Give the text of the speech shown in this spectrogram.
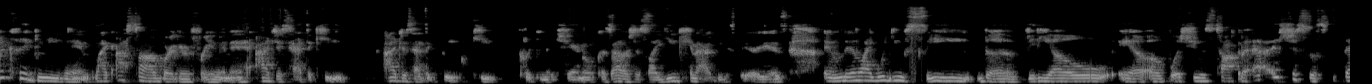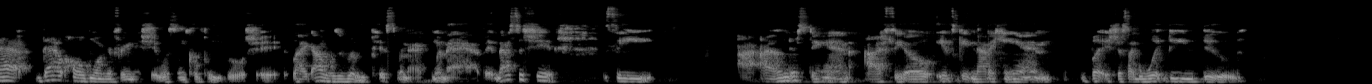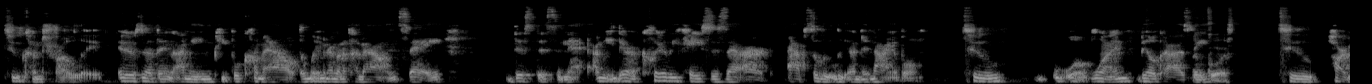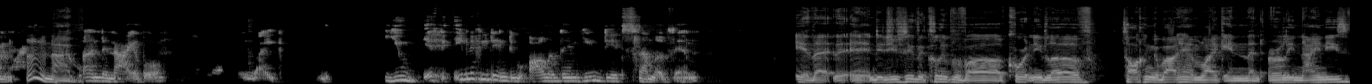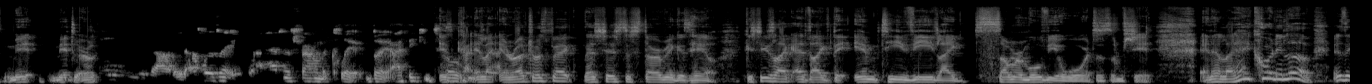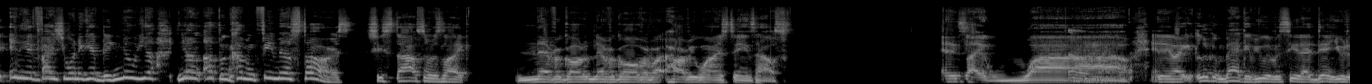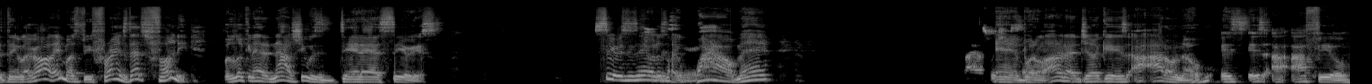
I couldn't even like I saw Morgan Freeman and I just had to keep I just had to keep keep clicking the channel because I was just like, you cannot be serious. And then like when you see the video eh, of what she was talking about, it's just this, that that whole Morgan Freeman shit was some complete bullshit. Like I was really pissed when that when that happened. That's the shit. See, I, I understand. I feel it's getting out of hand, but it's just like, what do you do? To control it. There's nothing, I mean, people come out, the women are going to come out and say, this, this, and that. I mean, there are clearly cases that are absolutely undeniable. To well, one, Bill Cosby. Of course. To Harvey Undeniable. Undeniable. Like you, if even if you didn't do all of them, you did some of them. Yeah, that. And did you see the clip of uh, Courtney Love talking about him like in the early '90s, mid mid to early? I wasn't haven't found the clip, but I think you told it's kind of like in retrospect, that's just disturbing as hell. Cause she's like at like the MTV like summer movie awards or some shit, and they're like, "Hey, Courtney Love, is there any advice you want to give the new young, young up and coming female stars?" She stops and was like, "Never go, never go over Harvey Weinstein's house." And it's like, oh wow. Oh and then like looking back, if you would have seen that then, you would have think like, oh, they must be friends. That's funny. But looking at it now, she was dead ass serious serious as hell. It's like, wow, man. And but a lot of that junk is I, I don't know. It's it's I, I feel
